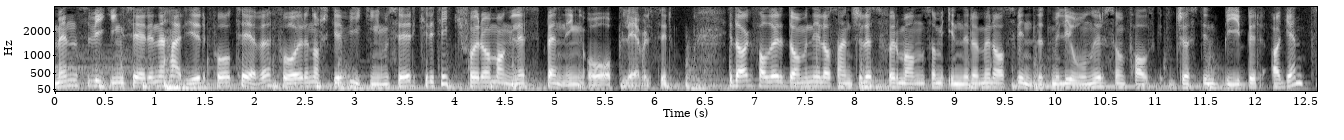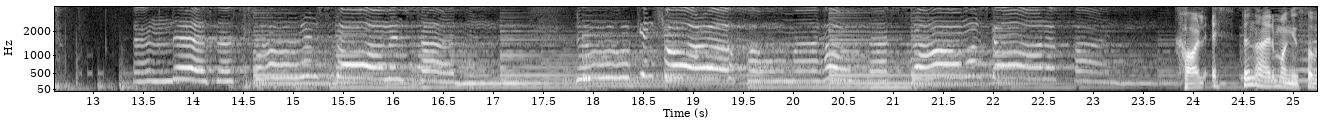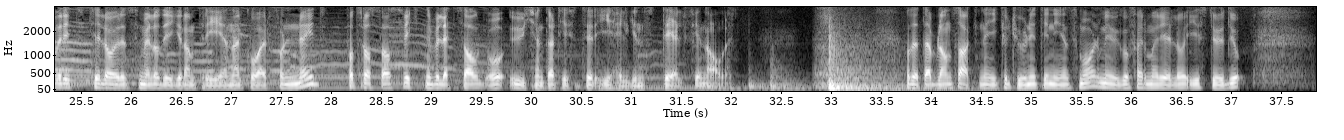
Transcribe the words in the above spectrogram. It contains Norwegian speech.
Mens vikingseriene herjer på TV, får norske vikingmuseer kritikk for å mangle spenning og opplevelser. I dag faller dommen i Los Angeles for mannen som innrømmer å ha svindlet millioner som falsk Justin Bieber-agent. For a home, I hope that someone's find Carl Espen er manges favoritt til årets Melodi Grand Prix. NRK er fornøyd, på tross av sviktende billettsalg og ukjente artister i helgens delfinaler. Og dette er blant sakene i Kulturnytt i Nyhetsmorgen med Ugo Fermariello i studio.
